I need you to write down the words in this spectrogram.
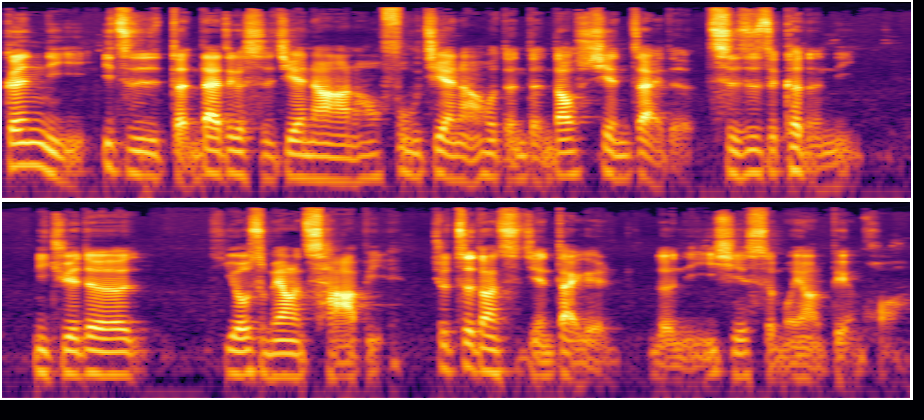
跟你一直等待这个时间啊，然后复健啊，或等等到现在的此时此刻的你，你觉得有什么样的差别？就这段时间带给了你一些什么样的变化？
